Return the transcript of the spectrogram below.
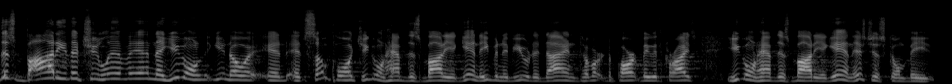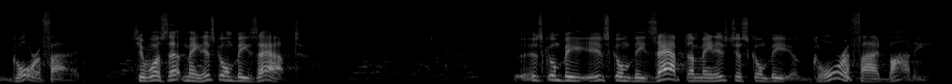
this, body that you live in, now you're going to, you know, at, at some point you're going to have this body again. Even if you were to die and depart, be with Christ, you're going to have this body again. It's just going to be glorified. See, what's that mean? It's going to be zapped. It's going to be, it's going to be zapped. I mean, it's just going to be a glorified body.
